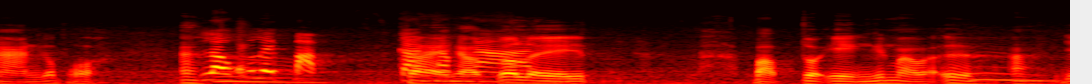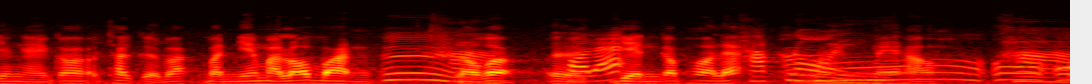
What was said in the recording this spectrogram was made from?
งานก็พออะเราก็เลยปรับการใช่ครัทำงาน ก็เลยปรับตัวเองขึ้นมาว่า เอออะยังไงก็ถ้าเกิดว่าวันนี้มารอบวัน อืมเราก็เออพอแล้ว เย็นก็พอแล้วพักหน่อย ไม่เอาโอ้ ค่ะโอ้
